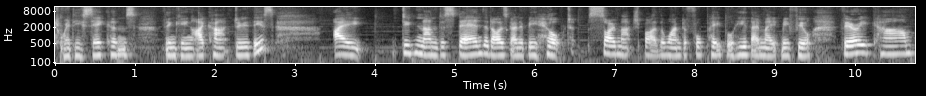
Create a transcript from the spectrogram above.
20 seconds, thinking I can't do this. I didn't understand that I was going to be helped so much by the wonderful people here. They made me feel very calm.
